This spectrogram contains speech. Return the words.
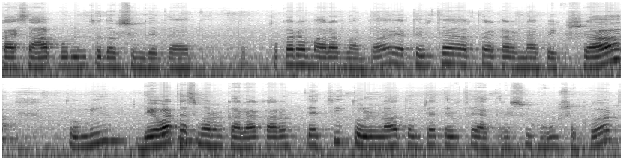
काय सहा पुरींचं दर्शन घेतात. तुकाराम महाराज म्हणता या तीर्थयात्रा करण्यापेक्षा तुम्ही देवाचं स्मरण करा कारण त्याची तुलना तुमच्या तीर्थयात्रेशी होऊ शकत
